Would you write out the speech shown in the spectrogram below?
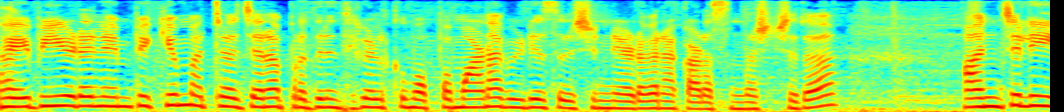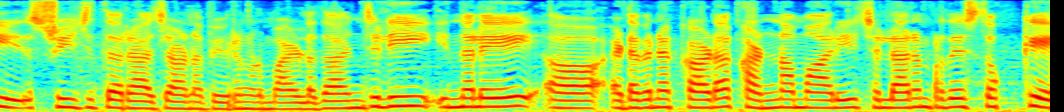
ഹൈബിയുടെ എം പിക്കും മറ്റ് ജനപ്രതിനിധികൾക്കും ഒപ്പമാണ് വീഡിയോ സെഷൻ ഇടവനക്കാട് സന്ദർശിച്ചത്. അഞ്ജലി ശ്രീജിത്ത് രാജാണ് വിവരങ്ങളുമായുള്ളത്. അഞ്ജലി ഇന്നലെ എടവനക്കാട് കണ്ണമാലി ചെല്ലാനം പ്രദേശത്തൊക്കെ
